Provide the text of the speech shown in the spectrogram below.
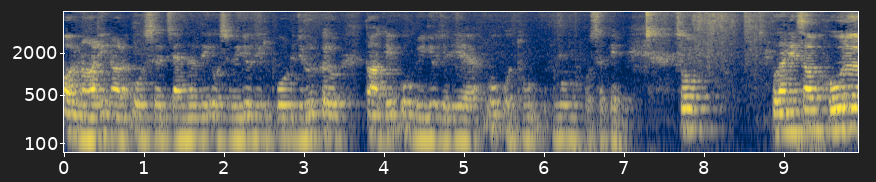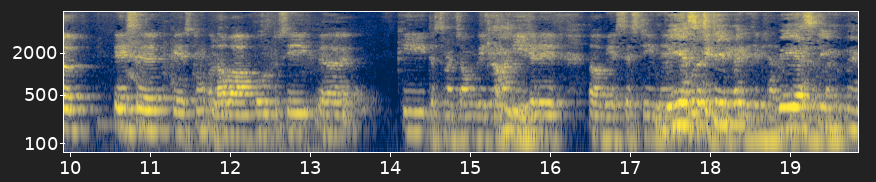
ਔਰ ਨਾਲ ਹੀ ਨਾਲ ਉਸ ਚੈਨਲ ਦੀ, ਉਸ ਵੀਡੀਓ ਦੀ ਰਿਪੋਰਟ ਜ਼ਰੂਰ ਕਰੋ ਤਾਂ ਕਿ ਉਹ ਵੀਡੀਓ ਜਿਹੜੀ ਹੈ ਉਹ ਉੱਥੋਂ ਰਿਮੂਵ ਹੋ ਸਕੇ। ਸੋ ਪੁਰਾਣੇ ਸਾਹਿਬ, ਹੋਰ ਇਸ ਕੇਸ ਤੋਂ ਇਲਾਵਾ ਹੋਰ ਤੁਸੀਂ ਕੀ ਦੱਸਣਾ ਚਾਹੋਗੇ ਕਿ ਜਿਹੜੇ ਵੀਐਸਐਸ ਟੀਮ ਨੇ ਵੀਐਸਐਸ ਟੀਮ ਨੇ ਵੀਐਸ ਟੀਮ ਨੇ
